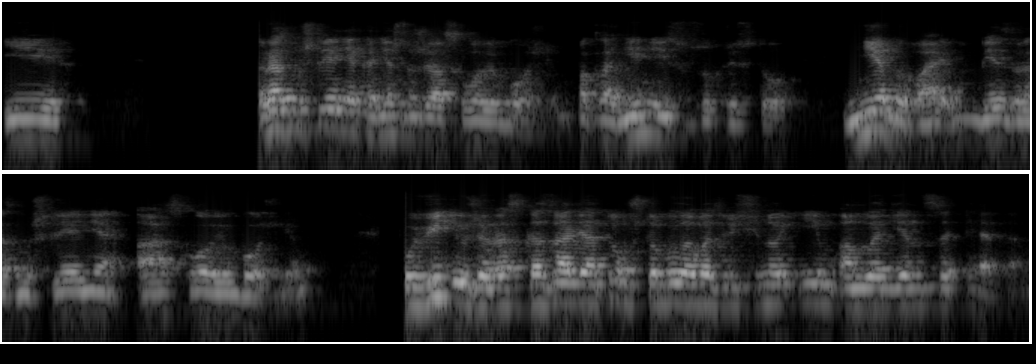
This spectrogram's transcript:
И размышления, конечно же, о Слове Божьем, поклонение Иисусу Христу не бывает без размышления о Слове Божьем. Увидев же, рассказали о том, что было возвещено им о младенце этом.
